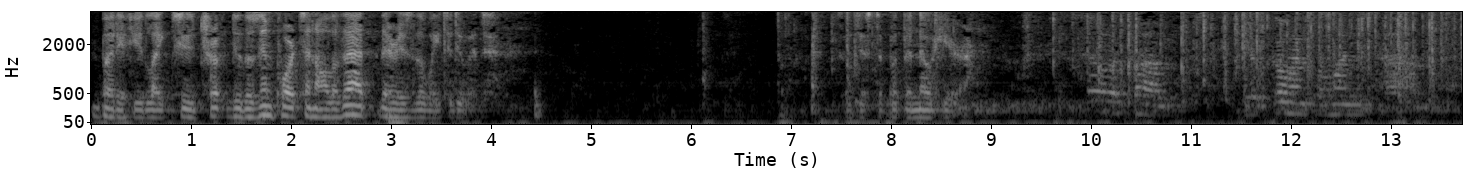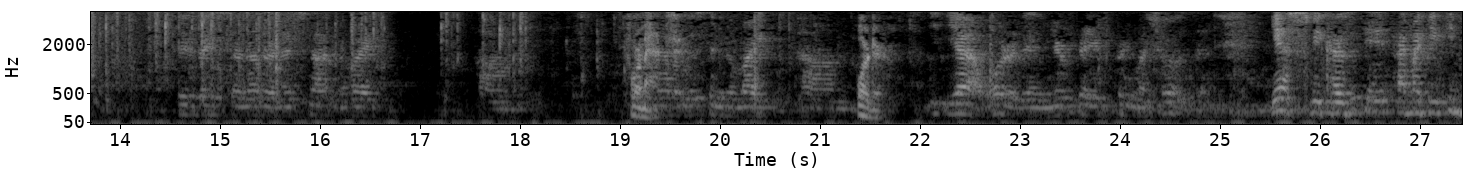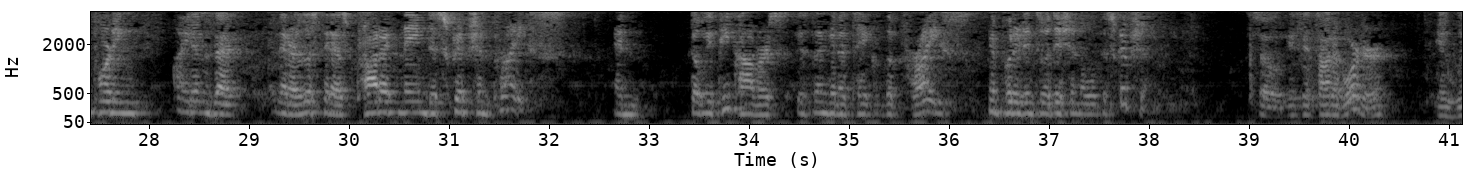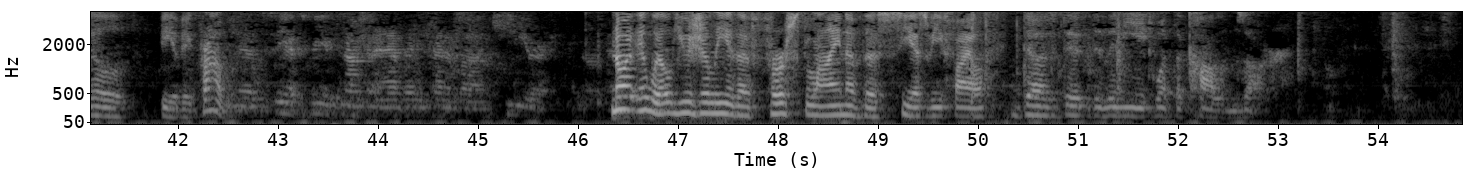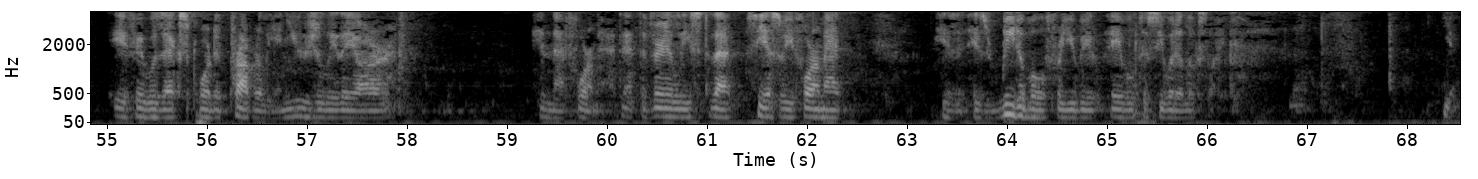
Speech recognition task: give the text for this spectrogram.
But if you'd like to do those imports and all of that, there is the way to do it. So just to put the note here. So if um, you're going from one um, database to another and it's not in the right um, format, not listed in the right um, order. Yeah, order. Then your page pretty much shows Then. Yes, because it, I might be importing items that that are listed as product name, description, price. And WP Commerce is then going to take the price and put it into additional description. So if it's out of order, it will be a big problem. Yeah, CSV is not going to have any kind of a key or no, it will. Usually the first line of the CSV file does de delineate what the columns are if it was exported properly, and usually they are in that format. At the very least, that CSV format is, is readable for you to be able to see what it looks like. Yeah.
